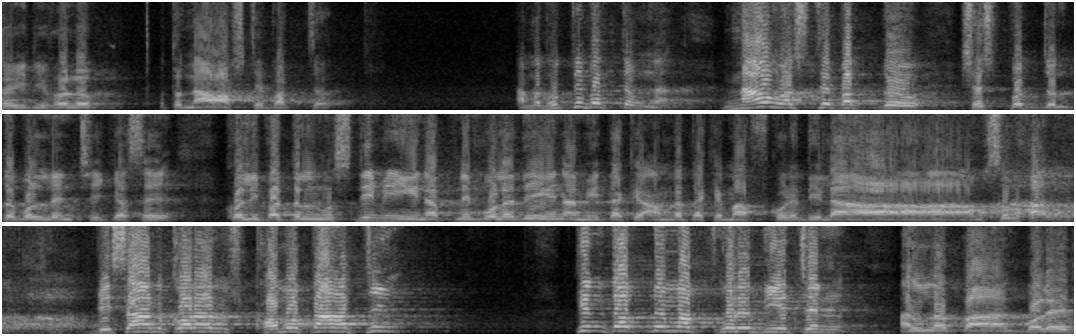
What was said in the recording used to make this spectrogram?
তৈরি হলো তো নাও আসতে পারতো। আমরা ধরতে পারতাম না। নাও আসতে পারত। শেষ পর্যন্ত বললেন, ঠিক আছে, খলিফাতুল মুসলিমিন, আপনি বলে দিন, আমি তাকে, আমরা তাকে মাফ করে দিলাম। বিচার করার ক্ষমতা আছে, কিন্তু আপনি মাফ করে দিয়েছেন। আল্লাহ পাক বলেন,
